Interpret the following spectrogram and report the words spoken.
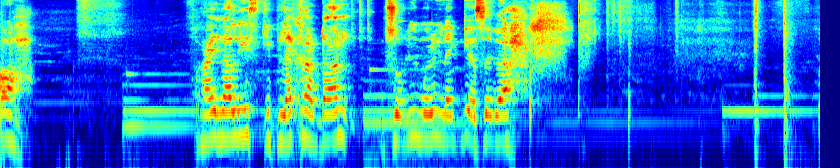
আহ। ফাইনালি স্কিপ লেখা ডান শরীর মরির লেগে গেছে গা। তো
